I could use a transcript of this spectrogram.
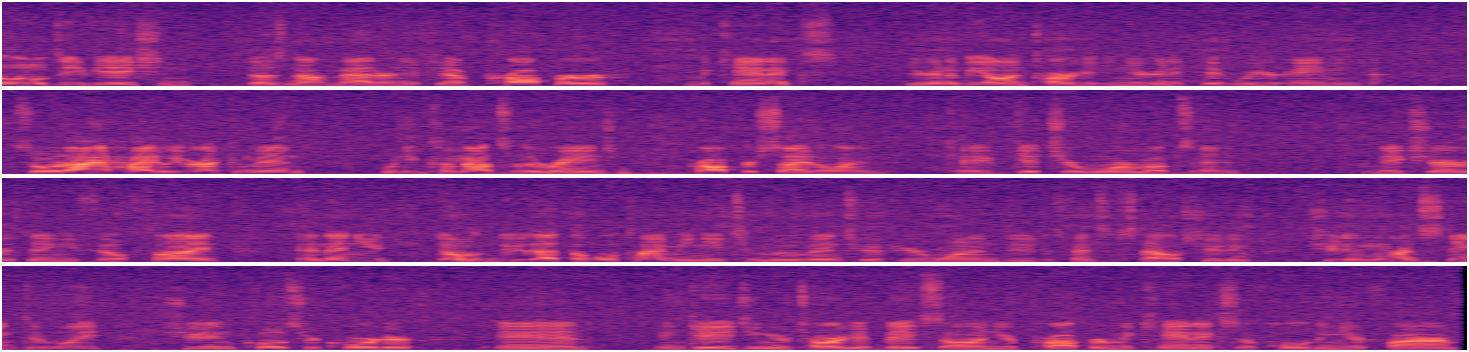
a little deviation does not matter. And if you have proper mechanics, you're going to be on target and you're going to hit where you're aiming at. So what I highly recommend when you come out to the range, proper sight alignment. Okay, get your warm-ups in. Make sure everything you feel fine. And then you don't do that the whole time. You need to move into if you're wanting to do defensive style shooting, shooting more instinctively, shooting closer quarter, and engaging your target based on your proper mechanics of holding your firearm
